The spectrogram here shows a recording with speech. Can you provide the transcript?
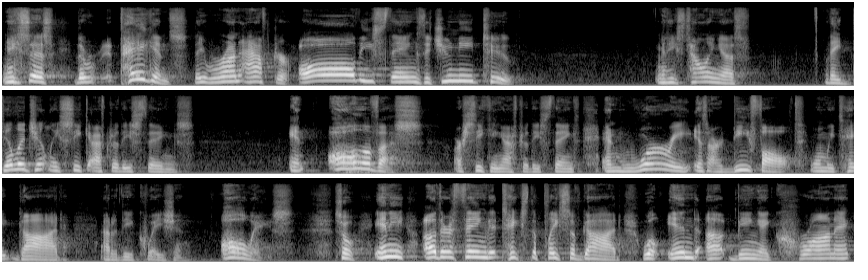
And he says, the pagans, they run after all these things that you need to. And he's telling us they diligently seek after these things. And all of us are seeking after these things. And worry is our default when we take God out of the equation. Always. So, any other thing that takes the place of God will end up being a chronic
